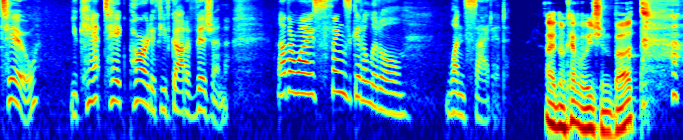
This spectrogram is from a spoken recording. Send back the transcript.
Two, you can't take part if you've got a vision. Otherwise, things get a little one-sided. I don't have a vision, but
